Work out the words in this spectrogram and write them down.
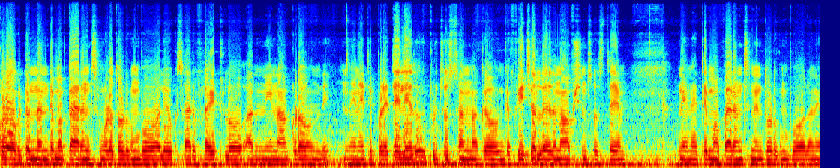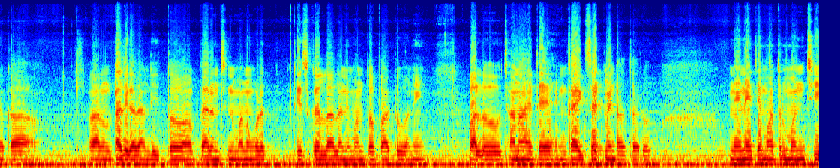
కూడా ఒకటి ఉందంటే మా పేరెంట్స్ని కూడా తొడుకుని పోవాలి ఒకసారి ఫ్లైట్లో అన్నీ నాకు కూడా ఉంది. నేనైతే ఇప్పుడైతే లేదు ఇప్పుడు చూస్తాను నాకు ఇంకా ఫ్యూచర్లో ఏదైనా ఆప్షన్స్ వస్తే నేనైతే మా పేరెంట్స్ని తొడుకుని పోవాలని ఒక వాళ్ళు ఉంటుంది కదండి. తో పేరెంట్స్ని మనం కూడా తీసుకెళ్ళాలని మనతో పాటు అని వాళ్ళు చాలా అయితే ఇంకా ఎక్సైట్మెంట్ అవుతారు. నేనైతే మాత్రం మంచి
